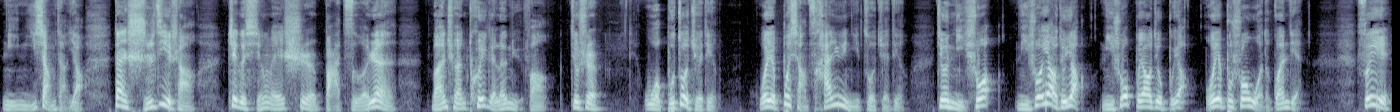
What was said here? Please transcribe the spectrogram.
你你想不想要？但实际上这个行为是把责任完全推给了女方，就是。我不做决定，我也不想参与你做决定。就你说，你说要就要，你说不要就不要，我也不说我的观点。所以，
